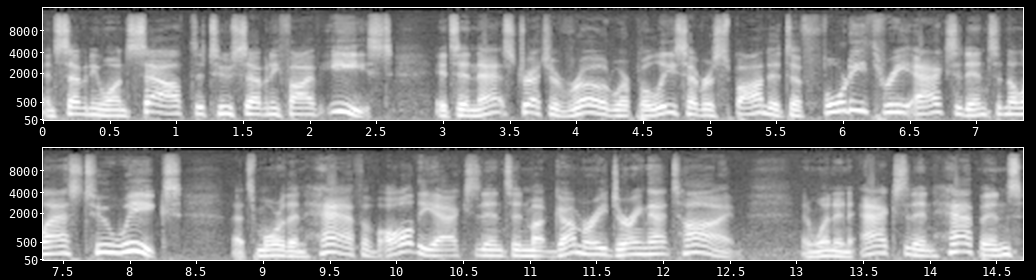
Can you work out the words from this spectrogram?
and 71 south to 275 east. It's in that stretch of road where police have responded to 43 accidents in the last two weeks. That's more than half of all the accidents in Montgomery during that time. And when an accident happens,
